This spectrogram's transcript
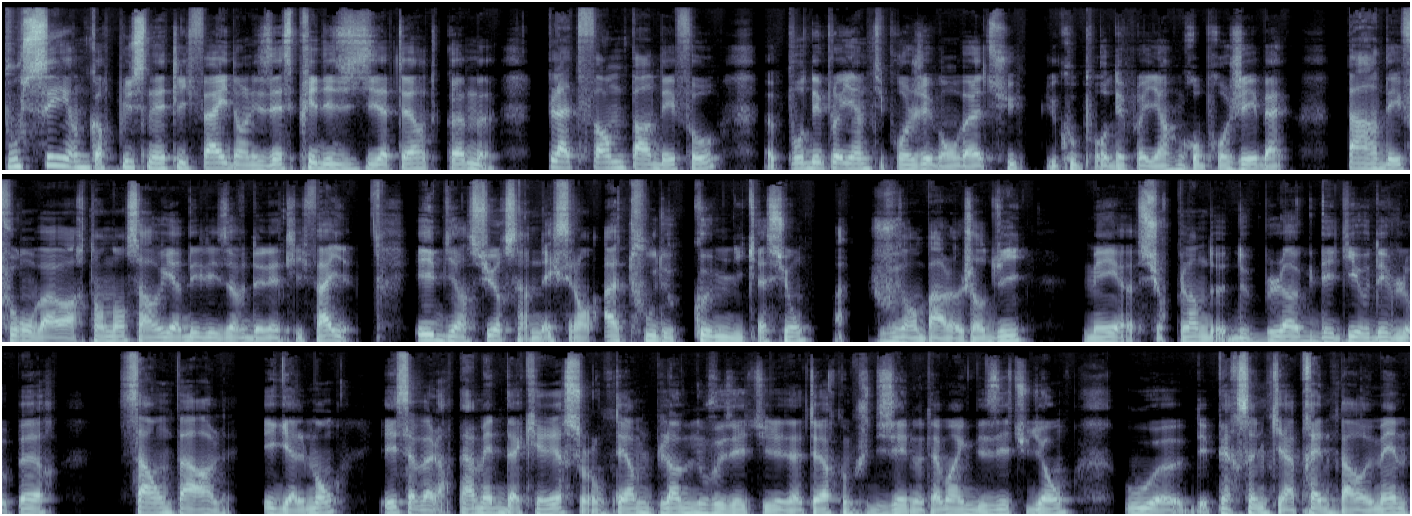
pousser encore plus Netlify dans les esprits des utilisateurs comme plateforme par défaut. Euh, pour déployer un petit projet, bon, on va là-dessus. Du coup, pour déployer un gros projet, ben, par défaut, on va avoir tendance à regarder les offres de Netlify. Et bien sûr, c'est un excellent atout de communication. Bah, je vous en parle aujourd'hui mais euh, sur plein de, blogs dédiés aux développeurs, ça en parle également, et ça va leur permettre d'acquérir sur long terme plein de nouveaux utilisateurs, comme je disais, notamment avec des étudiants ou euh, des personnes qui apprennent par eux-mêmes,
